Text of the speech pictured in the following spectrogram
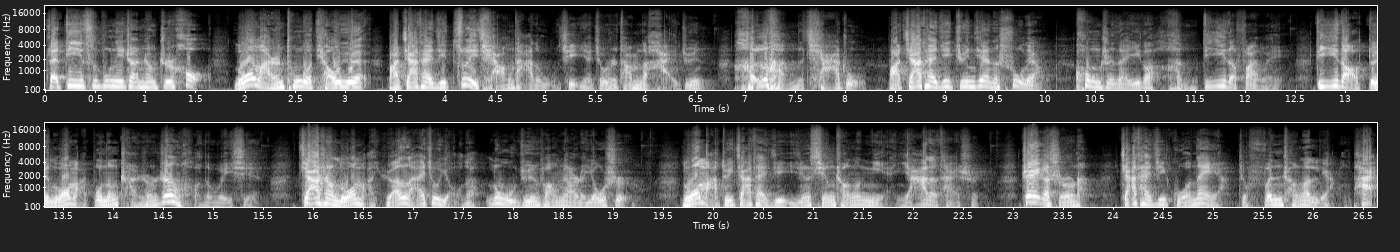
在第一次布匿战争之后，罗马人通过条约把迦太基最强大的武器，也就是他们的海军，狠狠地掐住，把迦太基军舰的数量控制在一个很低的范围。第一道对罗马不能产生任何的威胁，加上罗马原来就有的陆军方面的优势，罗马对迦太基已经形成了碾压的态势。这个时候呢，迦太基国内啊就分成了两派，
